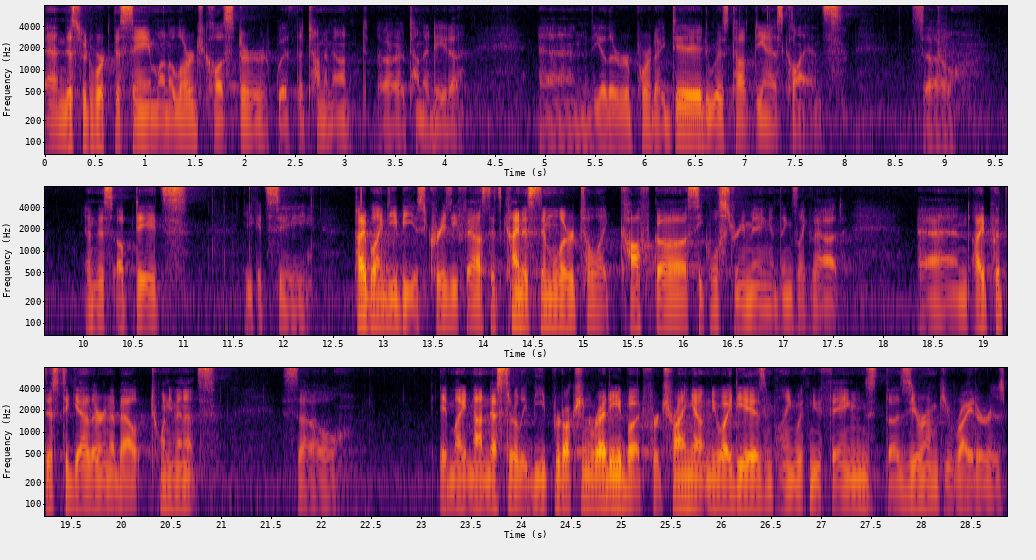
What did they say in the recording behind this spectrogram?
And this would work the same on a large cluster with a ton amount, uh, a ton of data. And the other report I did was top DNS clients. So, and this updates, you could see Pipeline DB is crazy fast. It's kind of similar to like Kafka, SQL streaming, and things like that. And I put this together in about 20 minutes. So it might not necessarily be production ready, but for trying out new ideas and playing with new things, the 0MQ writer is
